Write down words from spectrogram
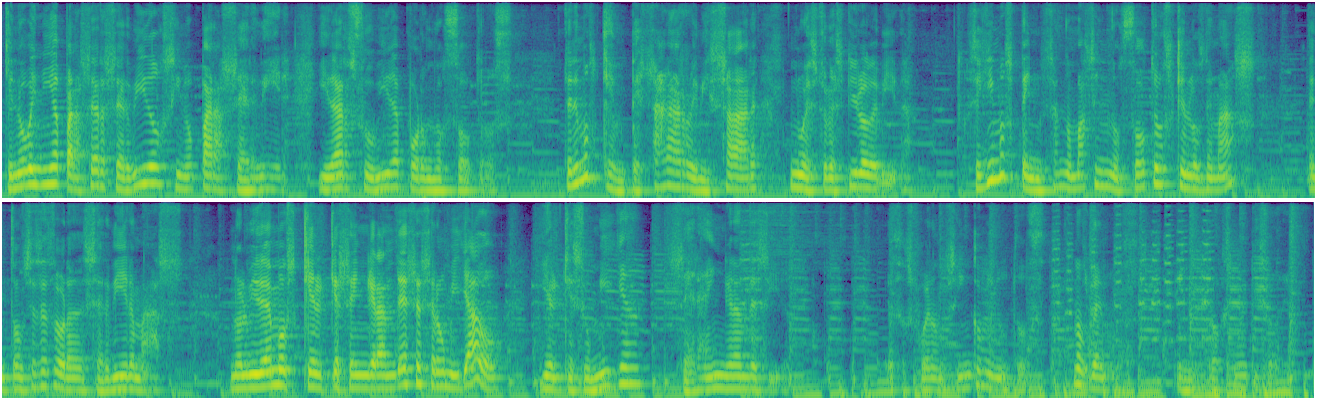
que no venía para ser servido, sino para servir y dar su vida por nosotros, tenemos que empezar a revisar nuestro estilo de vida. ¿Seguimos pensando más en nosotros que en los demás? Entonces es hora de servir más. No olvidemos que el que se engrandece será humillado y el que se humilla será engrandecido. Esos fueron 5 minutos. Nos vemos en el próximo episodio.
